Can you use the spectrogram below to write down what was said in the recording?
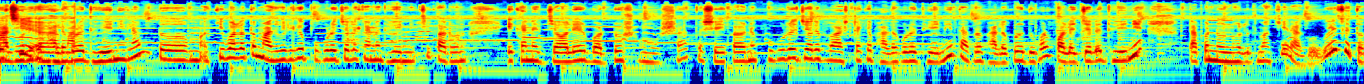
মাছগুলিকে ভালো করে ধুয়ে নিলাম। তো কি বলতো মাছগুলিকে পুকুরের জলে কেন ধুয়ে নিচ্ছি? কারণ এখানে জলের বড্ড সমস্যা। তো সেই কারণে পুকুরের জলে মাছটাকে ভালো করে ধুয়ে নিই তারপরে ভালো করে দুবার কলের জলে ধুয়ে নিয়ে তারপর নুন হলুদ মাখিয়ে রাখব বুঝেছ তো?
